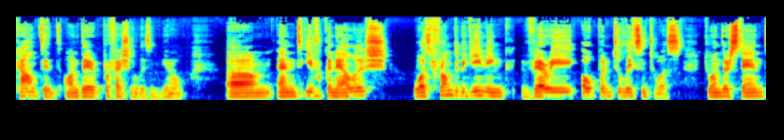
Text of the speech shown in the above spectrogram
counted on their professionalism. You know, um, and Ivo Canelas was from the beginning very open to listen to us, to understand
